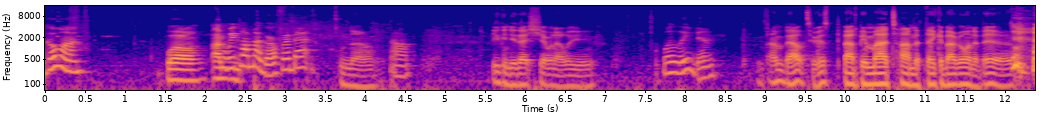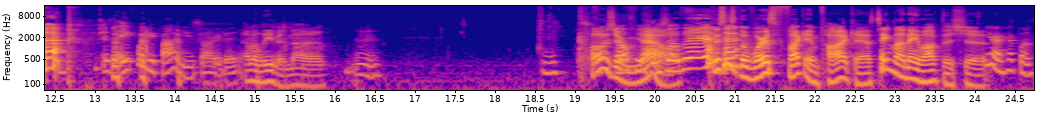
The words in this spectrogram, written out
Go on. Well, I'm. Can we call my girlfriend back? no, Oh. You can do that shit when I leave. We'll leave then. I'm about to. It's about to be my time to think about going to bed. it's 8.45, you sorry, bitch. I'm gonna leave at nine. Mm. Close your was mouth. so this is the worst fucking podcast. Take my name off this shit. Have one.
